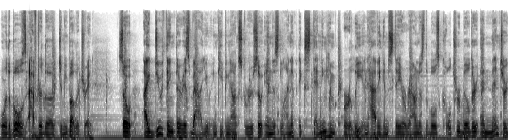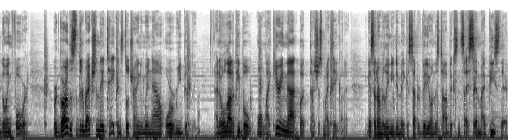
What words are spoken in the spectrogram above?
or the Bulls after the Jimmy Butler trade. So I do think there is value in keeping Alex Caruso in this lineup, extending him early and having him stay around as the Bulls' culture builder and mentor going forward, regardless of the direction they take and still trying to win now or rebuilding. I know a lot of people won't like hearing that, but that's just my take on it. I guess I don't really need to make a separate video on this topic since I said my piece there.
